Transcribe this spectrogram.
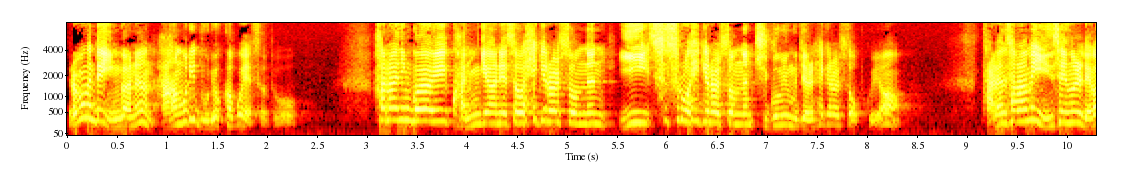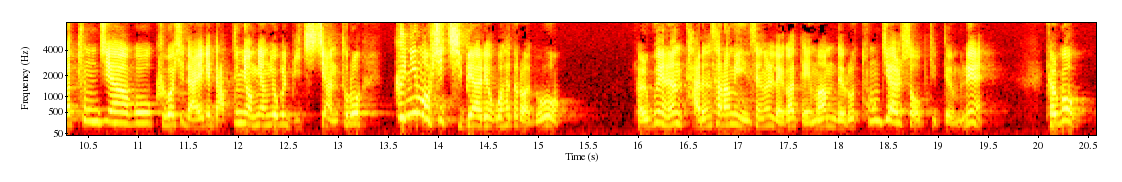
여러분 근데 인간은 아무리 노력하고 애써도 하나님과의 관계 안에서 해결할 수 없는 이 스스로 해결할 수 없는 죽음의 문제를 해결할 수 없고요. 다른 사람의 인생을 내가 통제하고 그것이 나에게 나쁜 영향력을 미치지 않도록 끊임없이 지배하려고 하더라도 결국에는 다른 사람의 인생을 내가 내 마음대로 통제할 수 없기 때문에 결국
